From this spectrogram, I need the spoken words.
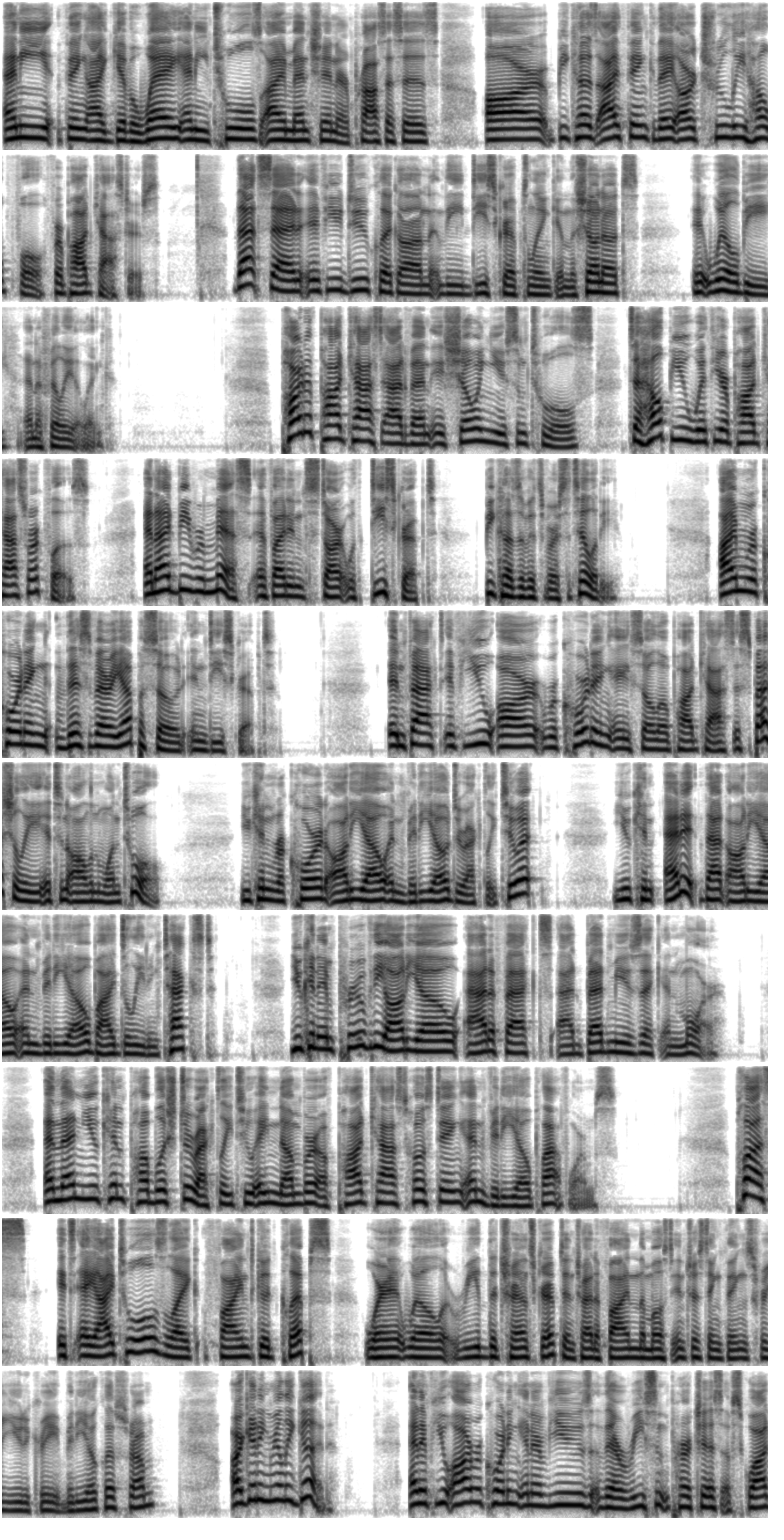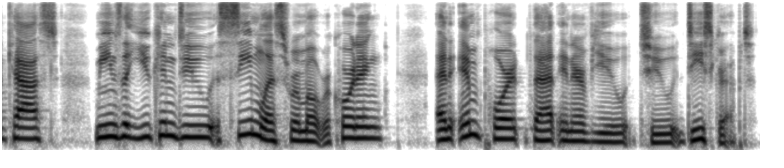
Anything I give away, any tools I mention or processes are because I think they are truly helpful for podcasters. That said, if you do click on the Descript link in the show notes, it will be an affiliate link. Part of Podcast Advent is showing you some tools to help you with your podcast workflows. And I'd be remiss if I didn't start with Descript because of its versatility. I'm recording this very episode in Descript. In fact, if you are recording a solo podcast, especially, it's an all in one tool. You can record audio and video directly to it. You can edit that audio and video by deleting text. You can improve the audio, add effects, add bed music, and more. And then you can publish directly to a number of podcast hosting and video platforms. Plus, its AI tools like Find Good Clips, where it will read the transcript and try to find the most interesting things for you to create video clips from, are getting really good. And if you are recording interviews, their recent purchase of Squadcast means that you can do seamless remote recording and import that interview to Descript.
